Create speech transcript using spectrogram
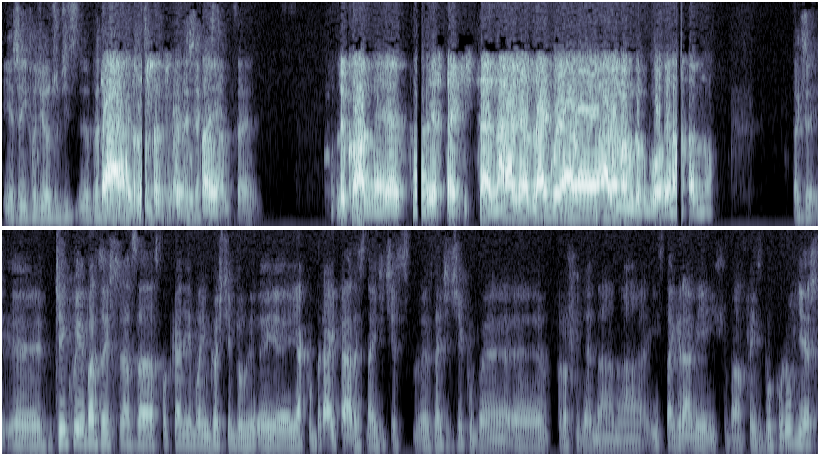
jeżeli chodzi o jiu-jitsu, tak, troszeczkę też tutaj. jakiś tam cel. Dokładnie, jest, jest to jakiś cel. Na razie odległy, ale, ale mam go w głowie na pewno. Także e, dziękuję bardzo jeszcze raz za spotkanie. Moim gościem był e, Jakub Rajtar. Znajdziecie, znajdziecie Kubę e, profile na, na Instagramie i chyba Facebooku również.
